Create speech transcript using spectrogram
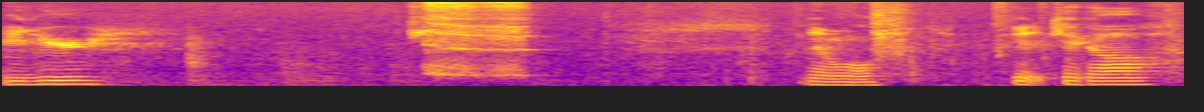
in here. Then we'll get it kick off.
